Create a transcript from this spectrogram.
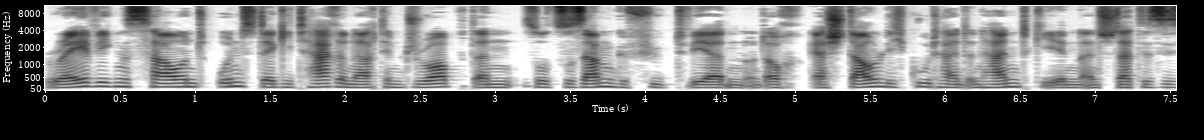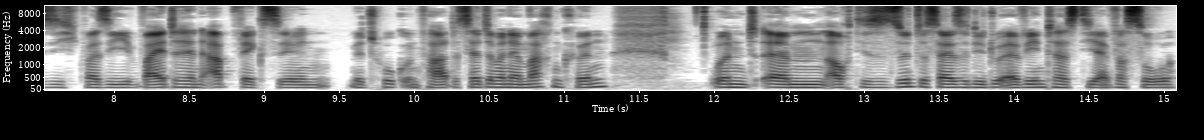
ravigen Sound und der Gitarre nach dem Drop dann so zusammengefügt werden und auch erstaunlich gut Hand in Hand gehen, anstatt dass sie sich quasi weiterhin abwechseln mit Hook und Part. Das hätte man ja machen können. Und ähm, auch diese Synthesizer, die du erwähnt hast, die einfach so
